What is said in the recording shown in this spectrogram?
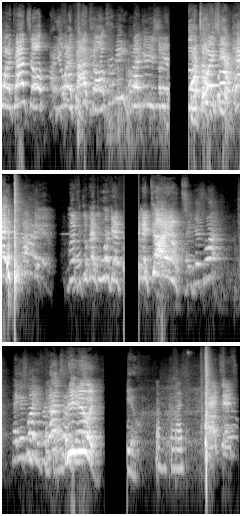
don't want a console. You want a console? For me. I'm gonna give you some of your toys here, okay? I'm gonna have to go back to working at McDonald's. Hey, guess what? Hey, guess what? You forgot What something. are you doing? You. Oh God. Francis!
